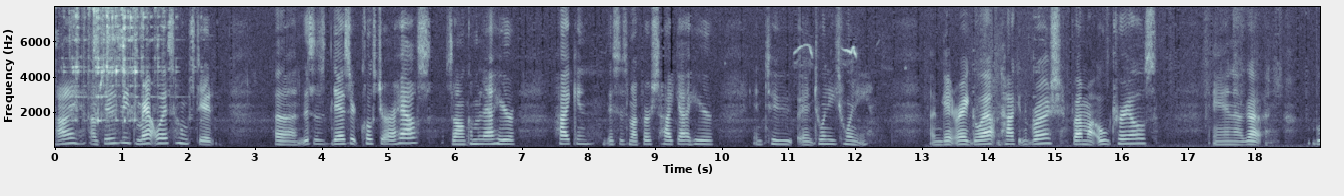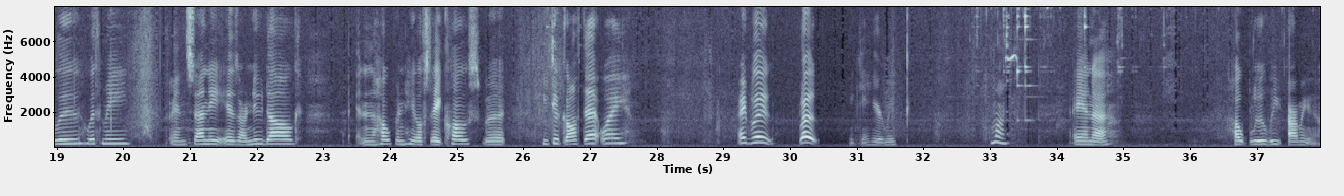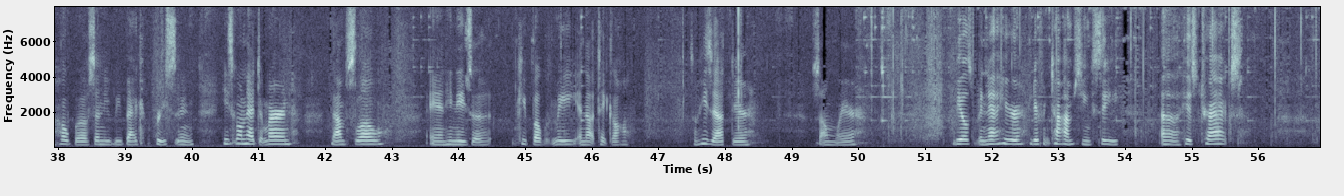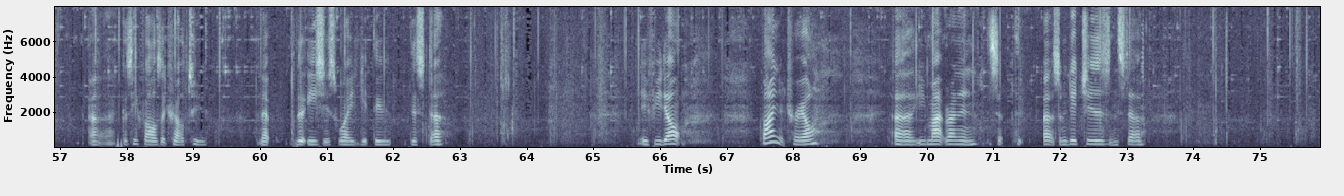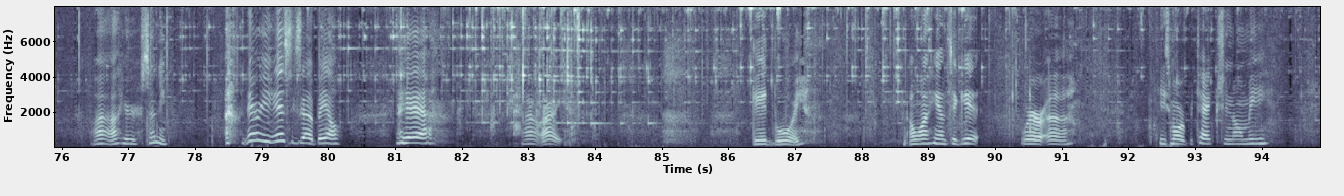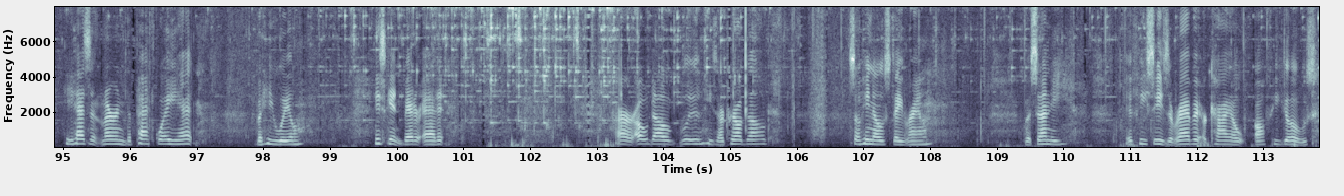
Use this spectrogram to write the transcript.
Hi, I'm Susie from Out West Homestead. Uh, this is desert close to our house, so I'm coming out here hiking. This is my first hike out here in, two, in 2020. I'm getting ready to go out and hike in the brush, find my old trails, and I got Blue with me, and Sonny is our new dog, and I'm hoping he'll stay close, but he took off that way. Hey, Blue! Blue! You can't hear me. Come on. And, uh, hope Blue be, I mean, hope uh, Sonny will be back pretty soon. He's going to have to learn that I'm slow, and he needs to keep up with me and not take off. So he's out there somewhere. Bill's been out here different times. You can see uh, his tracks because uh, he follows the trail too. That the easiest way to get through this stuff. If you don't find a trail, uh, you might run in some, uh, some ditches and stuff. Ah, I hear Sonny. there he is. He's got a bell. Yeah. All right. Good boy. I want him to get where uh, he's more protection on me. He hasn't learned the pack way yet, but he will. He's getting better at it. Our old dog, Blue, he's our trail dog. So he knows stay around. But Sonny, if he sees a rabbit or coyote, off he goes.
